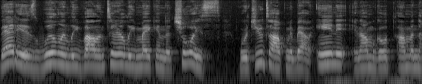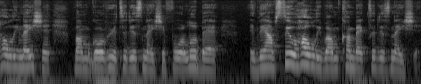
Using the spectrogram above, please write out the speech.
That is willingly, voluntarily making the choice. What you're talking about in it, and I'm gonna go. I'm in the holy nation, but I'm gonna go over here to this nation for a little bit and then I'm still holy, but I'm come back to this nation.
